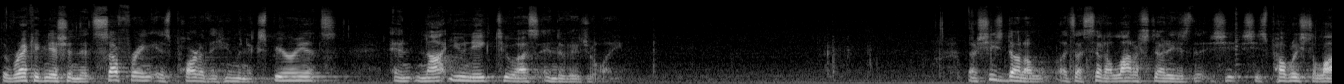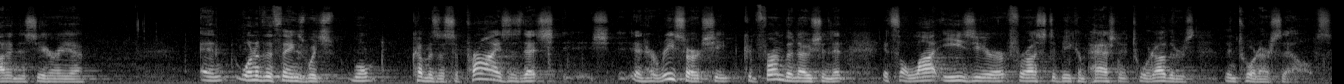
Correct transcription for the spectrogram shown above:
the recognition that suffering is part of the human experience and not unique to us individually. Now, she's done, a, as I said, a lot of studies. That she, she's published a lot in this area. And one of the things which won't come as a surprise is that in her research, she confirmed the notion that it's a lot easier for us to be compassionate toward others than toward ourselves.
